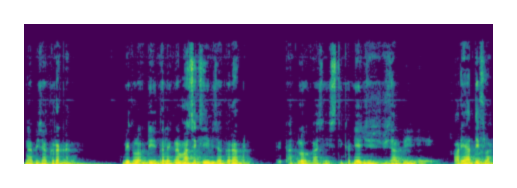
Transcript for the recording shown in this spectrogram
nggak bisa gerak kan. Tapi kalau di Telegram asik sih bisa gerak lo kasih stiker. Ya bisa lebih variatif lah.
